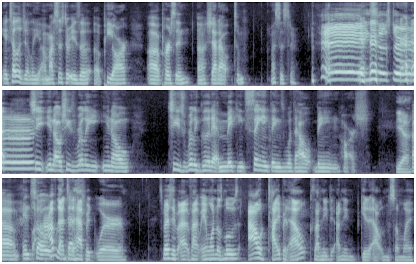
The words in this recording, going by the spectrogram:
intelligently. Uh, my sister is a, a PR uh, person. Uh, shout out to my sister Hey, sister. she you know she's really you know she's really good at making saying things without being harsh yeah. um and so I've gotten to the habit where, especially if, I, if I'm in one of those moves, I'll type it out because I need to, I need to get it out in some way,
